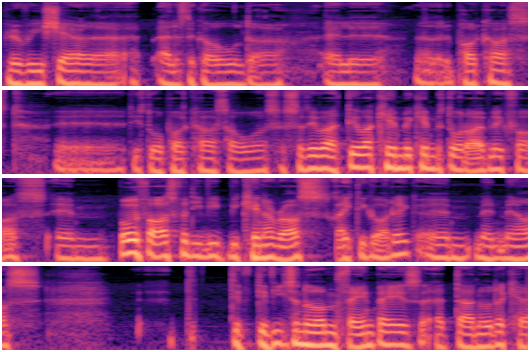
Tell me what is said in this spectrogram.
blev reshared af Alistair Gold, og alle hvad hedder det, podcast, øh, de store podcasts over. Så, så det var det var kæmpe, kæmpe stort øjeblik for os. Øhm, både for os, fordi vi, vi kender Ross rigtig godt, ikke? Øhm, men, men også det, det viser noget om fanbase, at der er noget, der kan,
